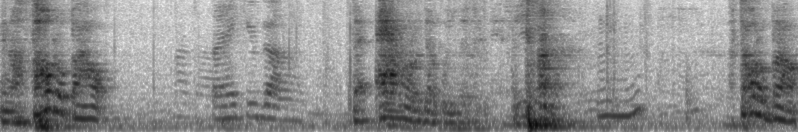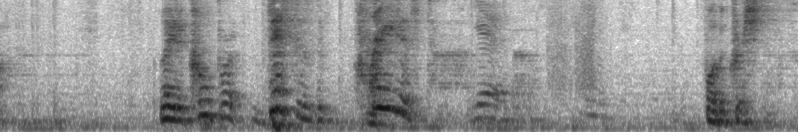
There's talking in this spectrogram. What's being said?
And I thought about Thank you, God. the era that we're living in, the time. Mm-hmm. I thought about Lady Cooper. This is the greatest time Yes. for the Christians.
